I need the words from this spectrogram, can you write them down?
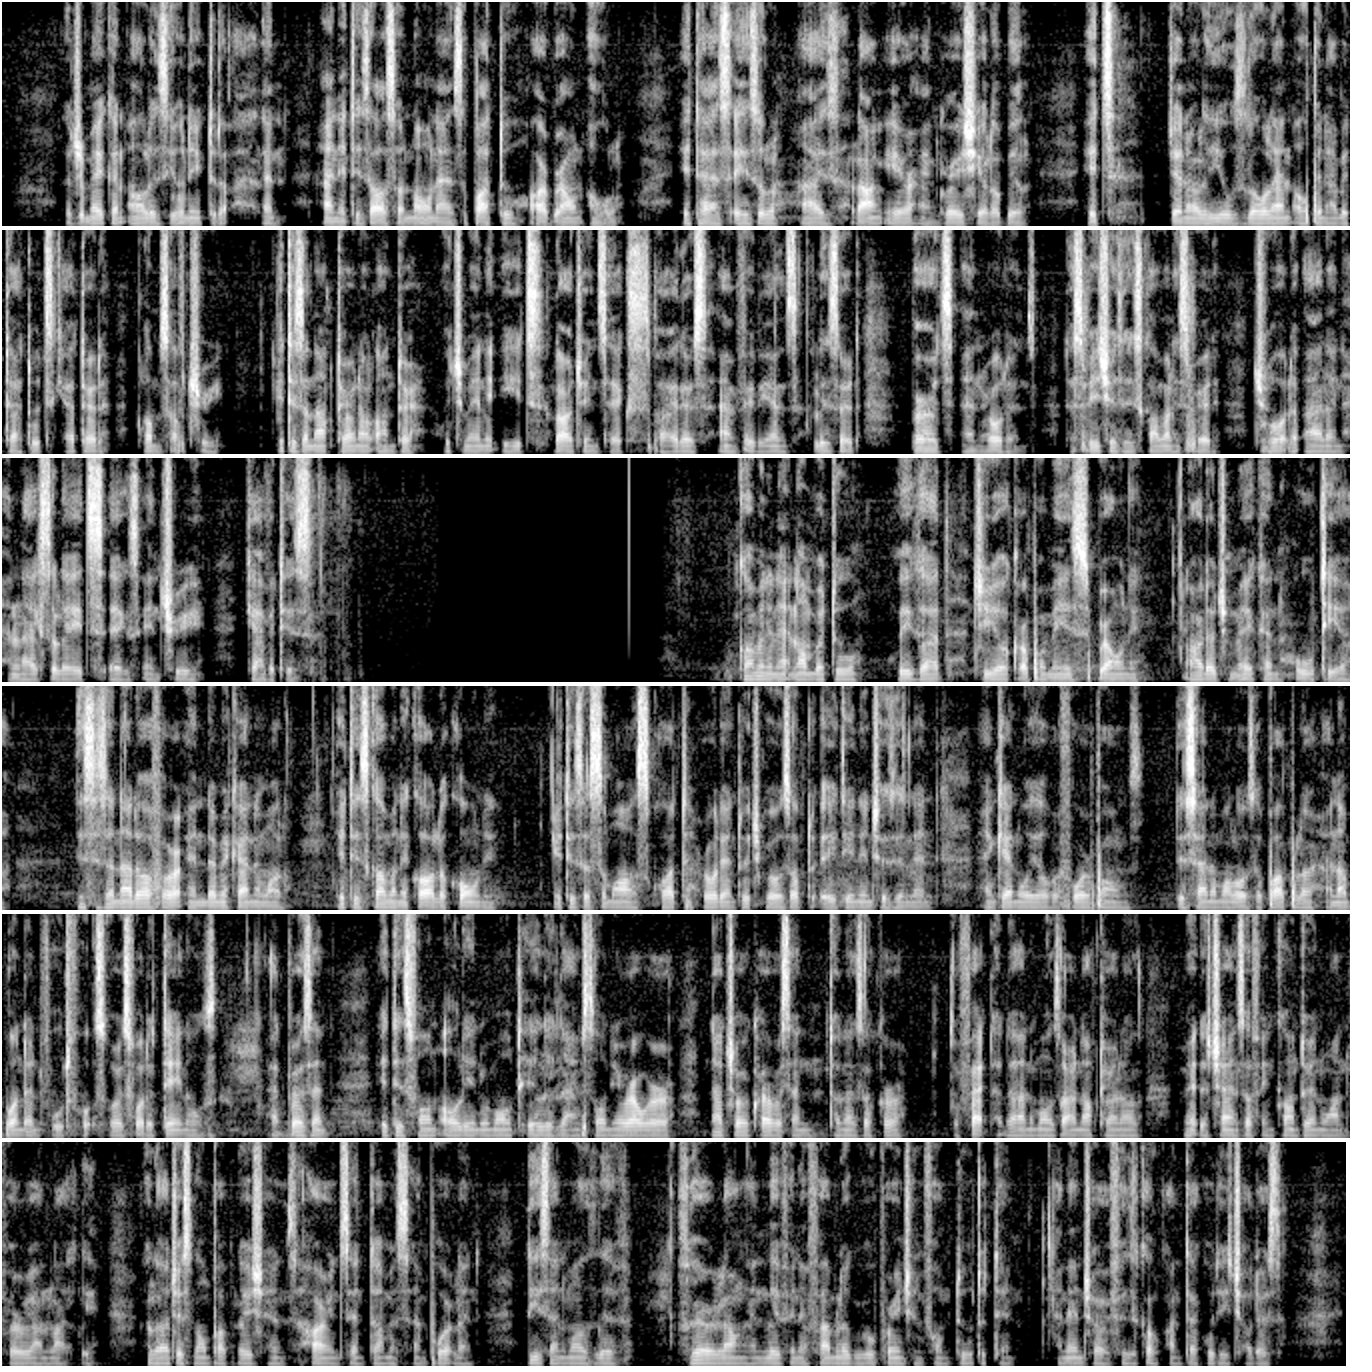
The Jamaican owl is unique to the island and it is also known as the patu or brown owl. It has hazel eyes, long ear, and grayish-yellow bill. It generally uses lowland open habitat with scattered clumps of trees. It is a nocturnal hunter, which mainly eats large insects, spiders, amphibians, lizards, birds, and rodents. The species is commonly spread throughout the island and likes to lay its eggs in tree cavities. Coming in at number two, we got Geocapromys brownii, or the Jamaican hutia. This is another of our endemic animal. It is commonly called a coney. It is a small, squat rodent which grows up to 18 inches in length and can weigh over 4 pounds. This animal was a popular and abundant food source for the Tainos. At present, it is found only in remote hilly limestone area where natural crevices and tunnels occur. The fact that the animals are nocturnal makes the chance of encountering one very unlikely. The largest known populations are in St. Thomas and Portland. These animals live very long and live in a family group ranging from 2 to 10 and enjoy physical contact with each other.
